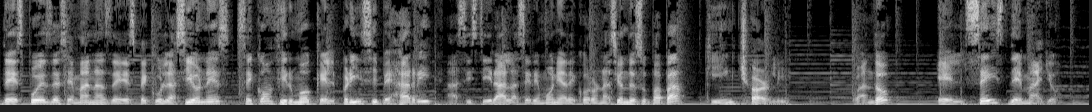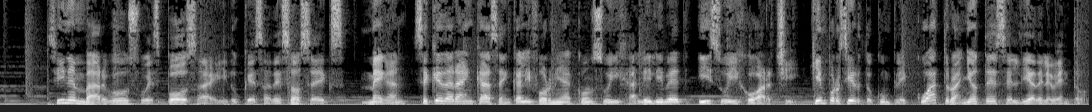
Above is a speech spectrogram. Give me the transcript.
Después de semanas de especulaciones, se confirmó que el príncipe Harry asistirá a la ceremonia de coronación de su papá, King Charlie. ¿Cuándo? El 6 de mayo. Sin embargo, su esposa y duquesa de Sussex, Meghan, se quedará en casa en California con su hija Lilibet y su hijo Archie, quien por cierto cumple cuatro añotes el día del evento.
